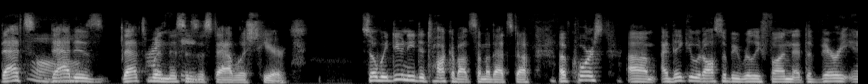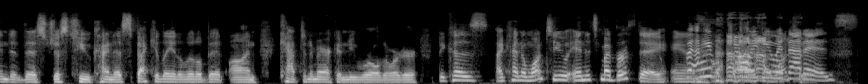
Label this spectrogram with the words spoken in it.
That's Aw. that is that's when I this is established here. So we do need to talk about some of that stuff. Of course, um, I think it would also be really fun at the very end of this just to kind of speculate a little bit on Captain America: New World Order because I kind of want to, and it's my birthday. And but I have no I idea what that to. is.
